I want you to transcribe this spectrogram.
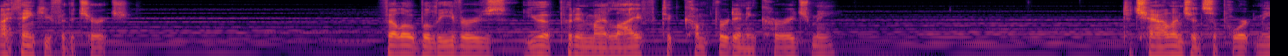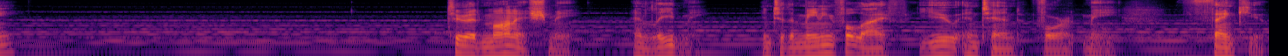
I thank you for the church. Fellow believers, you have put in my life to comfort and encourage me, to challenge and support me, to admonish me and lead me into the meaningful life you intend for me. Thank you.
